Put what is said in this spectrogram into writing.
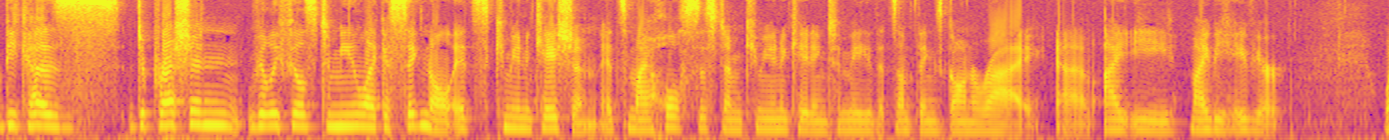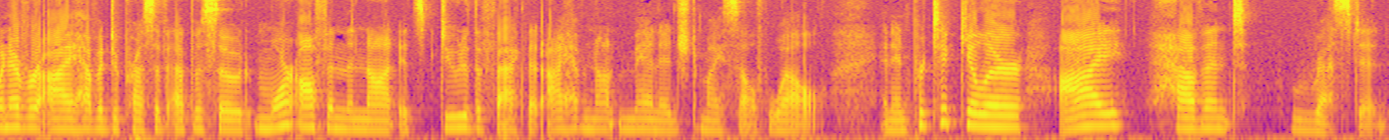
because depression really feels to me like a signal. It's communication. It's my whole system communicating to me that something's gone awry, uh, i.e., my behavior. Whenever I have a depressive episode, more often than not, it's due to the fact that I have not managed myself well. And in particular, I haven't rested.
